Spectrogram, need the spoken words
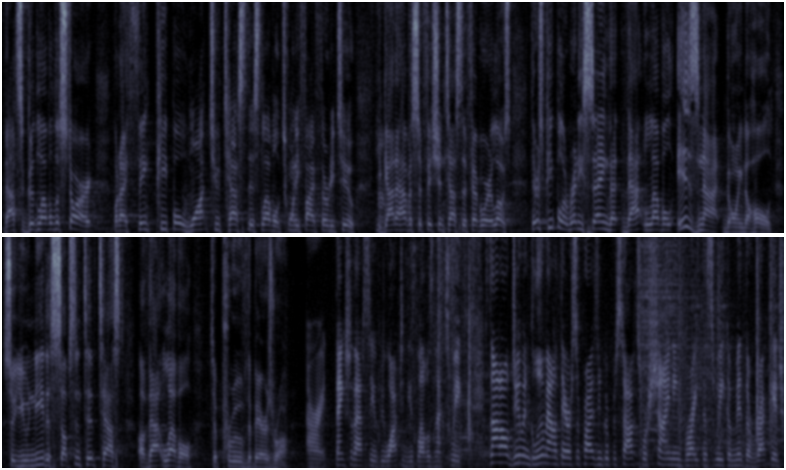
that's a good level to start. But I think people want to test this level, 25, 32. You huh. got to have a sufficient test of February lows. There's people already saying that that level is not going to hold. So you need a substantive test of that level to prove the bears wrong. All right. Thanks for that. So you'll be watching these levels next week. It's not all doom and gloom out there. A surprising group of stocks were shining bright this week amid the wreckage.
